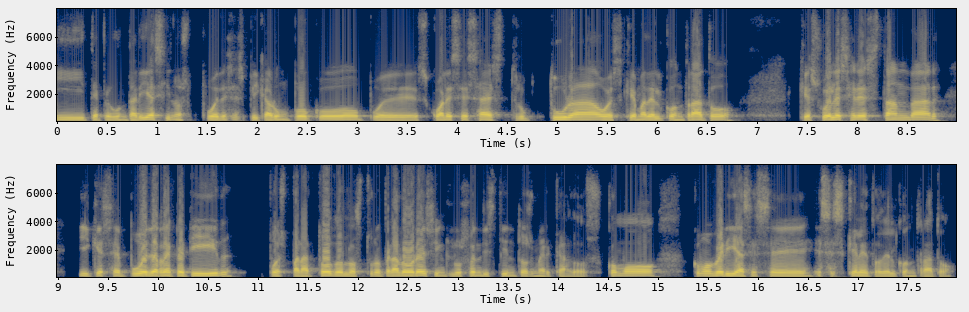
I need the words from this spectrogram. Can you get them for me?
Y te preguntaría si nos puedes explicar un poco pues, cuál es esa estructura o esquema del contrato que suele ser estándar y que se puede repetir pues para todos los turoperadores, incluso en distintos mercados. ¿Cómo, cómo verías ese, esqueleto del contrato?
